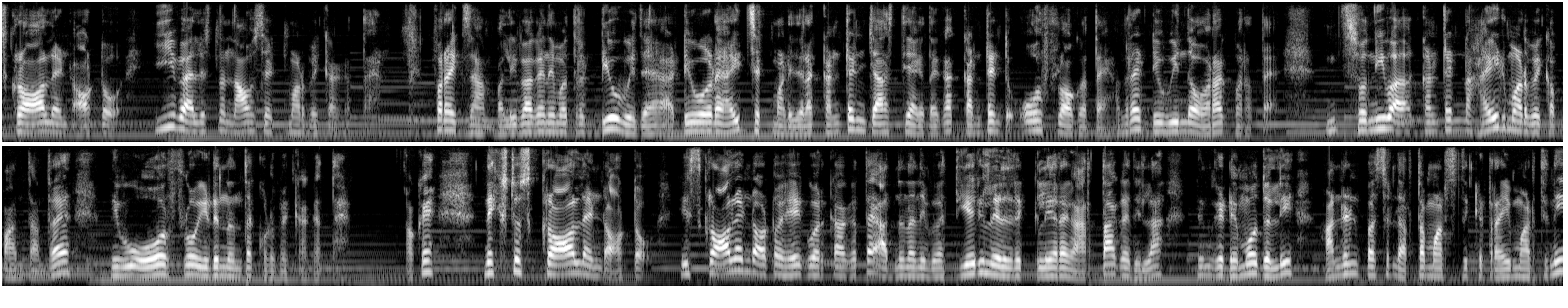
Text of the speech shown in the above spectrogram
ಸ್ಕ್ರಾಲ್ ಆ್ಯಂಡ್ ಆಟೋ ಈ ವ್ಯಾಲ್ಯೂಸ್ನ ನಾವು ಸೆಟ್ ಮಾಡಬೇಕಾಗತ್ತೆ. ಫಾರ್ ಎಕ್ಸಾಂಪಲ್ ಇವಾಗ ನಿಮ್ಮ ಹತ್ರ ಡ್ಯೂ ಇದೆ, ಆ ಡ್ಯೂ ಒಳಗಡೆ ಹೈಟ್ ಸೆಟ್ ಮಾಡಿದ್ದೀರಾ ಕಂಟೆಂಟ್ ಜಾಸ್ತಿ ಆಗಿದಾಗ ಕಂಟೆಂಟ್ ಓವರ್ಫ್ಲೋ ಆಗುತ್ತೆ. ಅಂದರೆ ಡ್ಯೂವಿಂದ ಹೊರಗೆ ಬರುತ್ತೆ. ಸೊ ನೀವು ಆ ಕಂಟೆಂಟ್ನ ಹೈಡ್ ಮಾಡಬೇಕಪ್ಪ ಅಂತಂದರೆ ನೀವು ಓವರ್ಫ್ಲೋ ಇಡನ್ ಅಂತ ಕೊಡಬೇಕಾಗತ್ತೆ. Okay next scroll and auto ಈ ಸ್ಕ್ರಾಲ್ ಆ್ಯಂಡ್ ಆಟೋ ಹೇಗೆ ವರ್ಕ್ ಆಗುತ್ತೆ? ಅದನ್ನ ನಾನು ಇವಾಗ ಥಿಯರಿಲಿ ಹೇಳಿದ್ರೆ ಕ್ಲಿಯರಾಗಿ ಅರ್ಥ ಆಗೋದಿಲ್ಲ. ನಿಮಗೆ ಡೆಮೋದಲ್ಲಿ ಹಂಡ್ರೆಡ್ ಪರ್ಸೆಂಟ್ ಅರ್ಥ ಮಾಡಿಸೋದಕ್ಕೆ ಟ್ರೈ ಮಾಡ್ತೀನಿ.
